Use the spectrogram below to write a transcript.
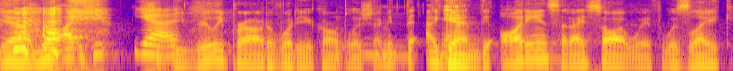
Yeah, no, I, he Yeah. should be really proud of what he accomplished. I mean, th- again, the audience that I saw it with was like,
